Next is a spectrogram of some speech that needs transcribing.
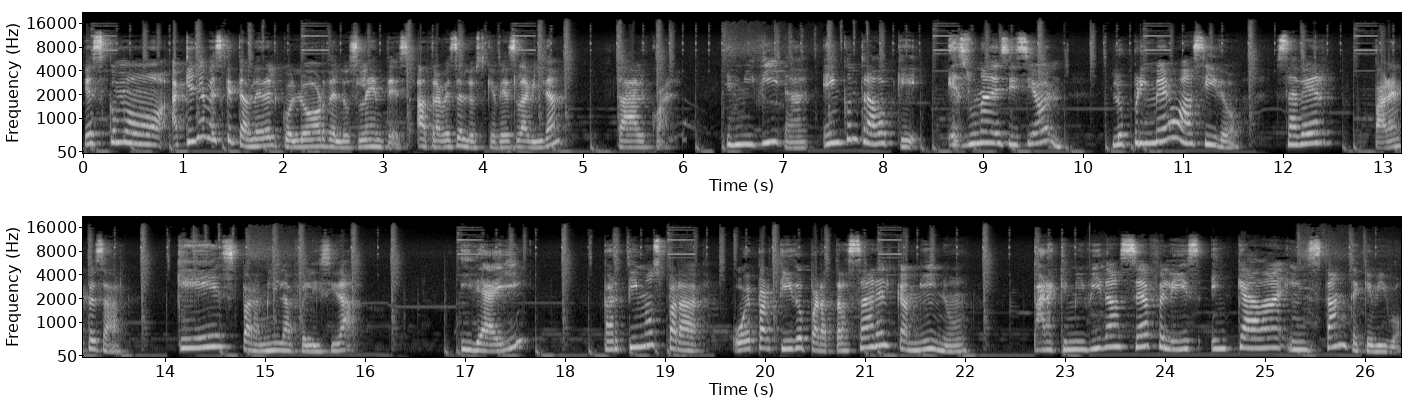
Es como aquella vez que te hablé del color de los lentes a través de los que ves la vida. Tal cual. En mi vida he encontrado que es una decisión. Lo primero ha sido saber, para empezar, qué es para mí la felicidad. Y de ahí partimos para, o he partido para trazar el camino para que mi vida sea feliz en cada instante que vivo.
